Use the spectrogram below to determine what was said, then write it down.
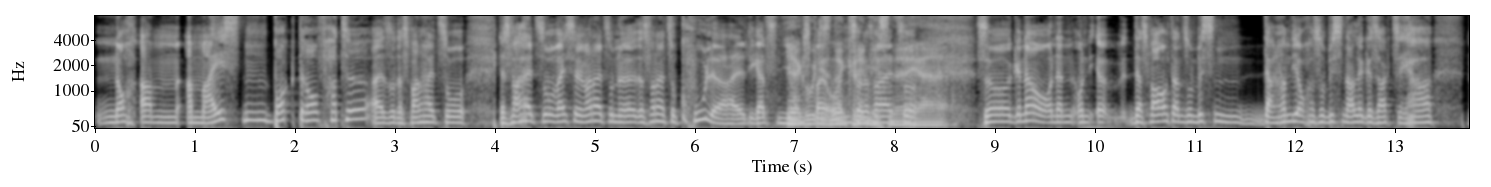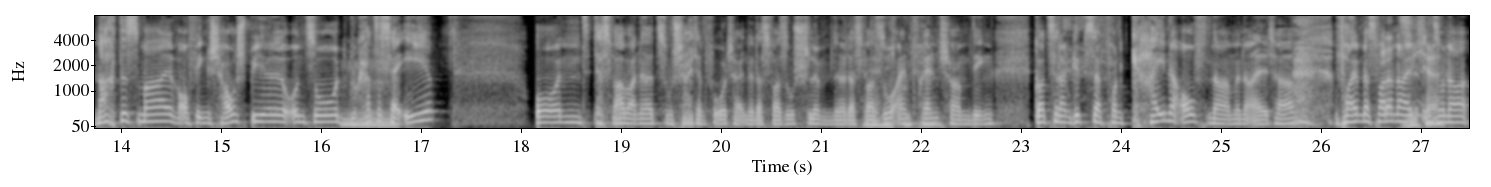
noch am am meisten Bock drauf hatte. Also das waren halt so, das war halt so, weißt du, wir waren halt so eine, das waren halt so coole halt die ganzen Ja, Jungs gut, bei uns. Und das war halt Krimis, so, ne, ja. so, genau. Und dann, und äh, das war auch dann so ein bisschen, dann haben die auch so ein bisschen alle gesagt, so, ja, mach das mal, auch wegen Schauspiel und so, du kannst das ja eh. Und das war aber ne, zum Scheitern verurteilt, ne? Das war so schlimm, ne? Das war so ein Fremdscham-Ding. Gott sei Dank gibt's davon keine Aufnahmen, Alter. Vor allem, das war dann halt Sicher? in so einer.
